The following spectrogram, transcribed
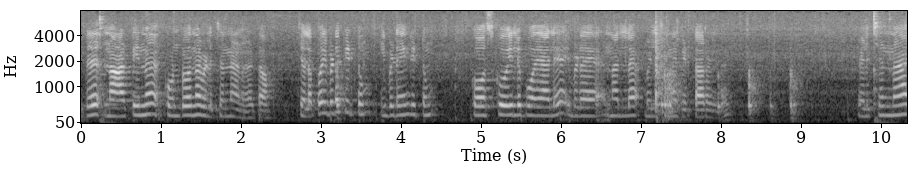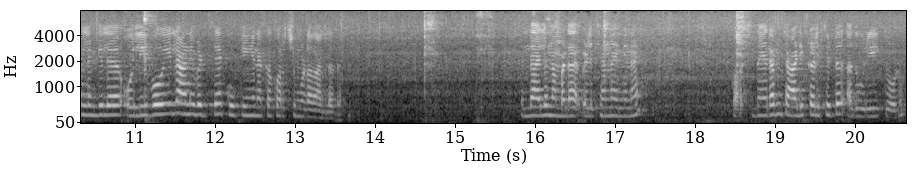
ഇത് നാട്ടിൽ നിന്ന് കൊണ്ടുവന്ന വെളിച്ചെണ്ണയാണ് കേട്ടോ. ചിലപ്പോൾ ഇവിടെ കിട്ടും ഇവിടെയും കിട്ടും. കോസ്കോയിൽ പോയാൽ ഇവിടെ നല്ല വെളിച്ചെണ്ണ കിട്ടാറുണ്ട്. വെളിച്ചെണ്ണ അല്ലെങ്കിൽ ഒലിവ് ഓയിലാണ് ഇവിടുത്തെ കുക്കിങ്ങിനൊക്കെ കുറച്ചും കൂടെ നല്ലത്. എന്തായാലും നമ്മുടെ വെളിച്ചെണ്ണ ഇങ്ങനെ കുറച്ച് നേരം ചാടിക്കളിച്ചിട്ട് അത് ഉരുകിക്കോളും.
